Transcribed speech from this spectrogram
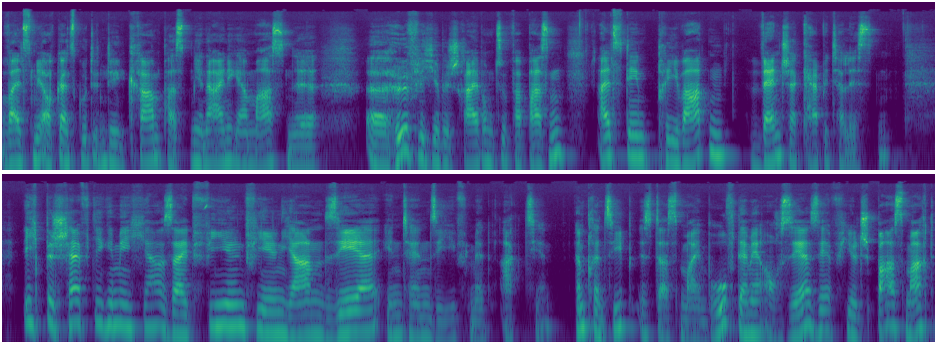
weil es mir auch ganz gut in den Kram passt, mir eine einigermaßen eine, äh, höfliche Beschreibung zu verpassen, als den privaten Venture Capitalisten. Ich beschäftige mich ja seit vielen, vielen Jahren sehr intensiv mit Aktien. Im Prinzip ist das mein Beruf, der mir auch sehr, sehr viel Spaß macht.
